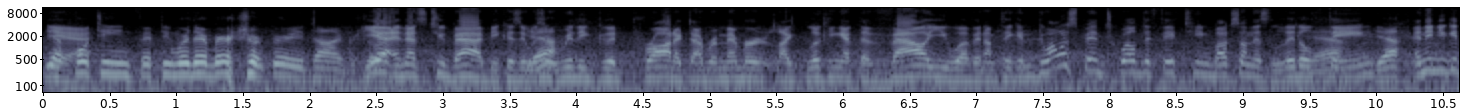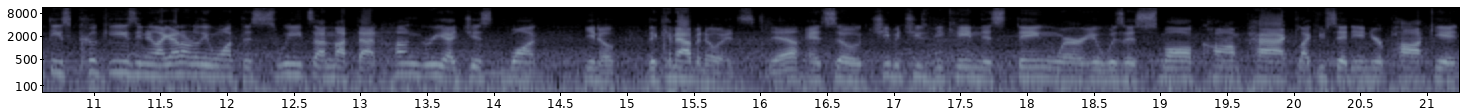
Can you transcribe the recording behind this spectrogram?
Yeah, yeah, 14, 15. We're there a very short period of time for sure. Yeah, and that's too bad because it was a really good product. I remember like looking at the value of it. I'm thinking, do I want to spend 12 to 15 bucks on this little thing? Yeah. And then you get these cookies, and you're like, I don't really want the sweets. I'm not that hungry. I just want you know, the cannabinoids. Yeah. And so Chiba Chews became this thing where it was a small, compact, like you said, in your pocket,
